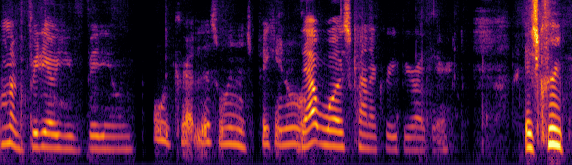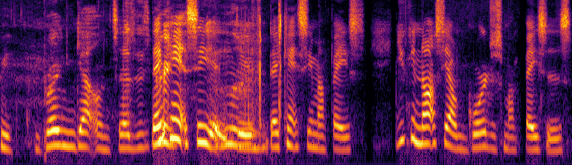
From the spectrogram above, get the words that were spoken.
I'm gonna video you videoing. Holy crap! This one is picking up. That was kind of creepy right there. It's creepy. Braden Gatlin says it's They creepy. can't see it, dude. They can't see my face. You cannot see how gorgeous my face is.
